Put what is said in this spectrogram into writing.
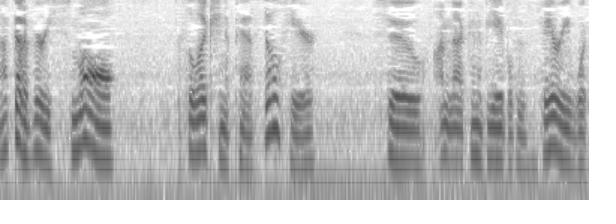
I've got a very small selection of pastels here so I'm not going to be able to vary what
